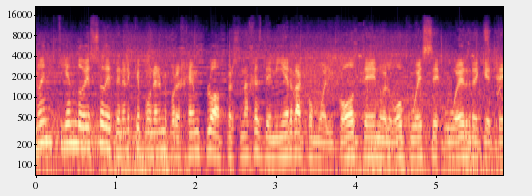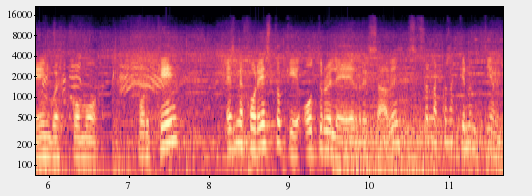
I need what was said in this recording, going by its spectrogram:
no entiendo eso de tener que ponerme, por ejemplo, a personajes de mierda como el Goten o el Goku SUR que tengo. Es como, ¿por qué es mejor esto que otro LR, sabes? Esas son las cosas que no entiendo.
